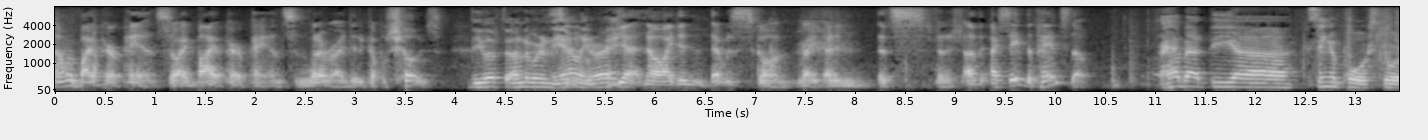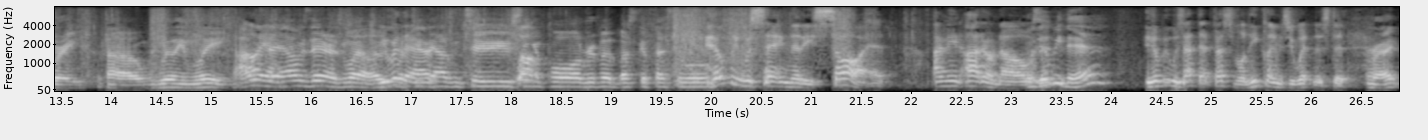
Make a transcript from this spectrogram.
I want to buy a pair of pants. So I buy a pair of pants, and whatever. I did a couple shows. You left the underwear in the alley, right? Yeah, no, I didn't. That was gone. Right, I didn't. That's finished. I, I saved the pants though. How about the uh, Singapore story uh, with William Lee? I Oh, was yeah. there. I was there as well. It You was, were what, there. 2002 Well- Singapore River Busker Festival. Hilby was saying that he saw it. I mean, I don't know. Was Hilby there? Hilby was at that festival, and he claims he witnessed it. Right.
